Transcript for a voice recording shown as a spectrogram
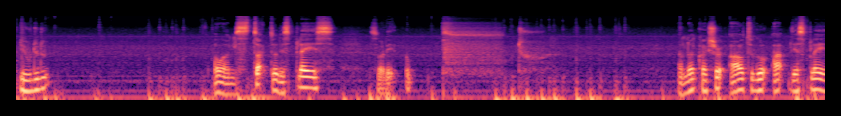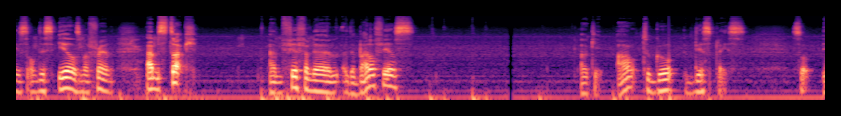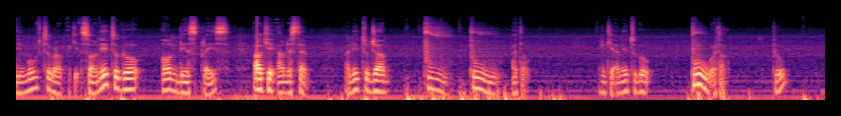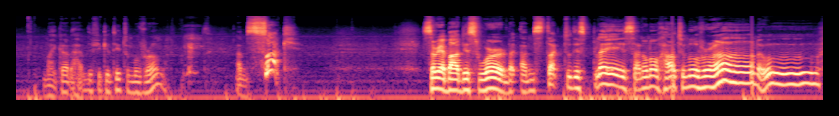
Oh, I'm stuck to this place. Sorry. I'm not quite sure how to go up this place on these hills, my friend. I'm stuck. I'm fifth on the the battlefields. Okay, how to go this place? So you move to around. Okay, so I need to go on this place. Okay, I understand. I need to jump. Pooh, pooh. Attends. Okay, I need to go. Pooh, attends. Pooh. My God, I have difficulty to move around. I'm stuck. Sorry about this word, but I'm stuck to this place. I don't know how to move around. Oh,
